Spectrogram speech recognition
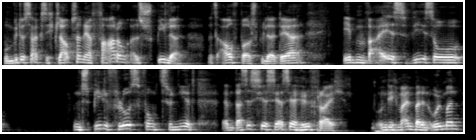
Und wie du sagst, ich glaube, seine Erfahrung als Spieler, als Aufbauspieler, der eben weiß, wie so ein Spielfluss funktioniert, ähm, das ist hier sehr, sehr hilfreich. Und ich meine, bei den Ulmern,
